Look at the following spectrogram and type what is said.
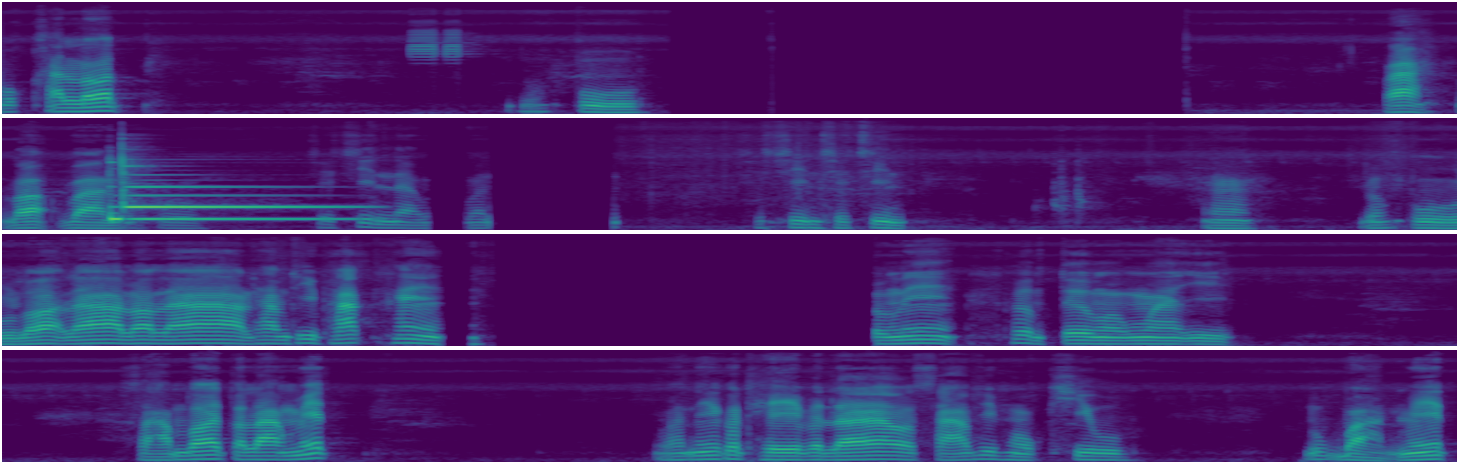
หกคันรถ หลวงปู่ไปเลาะบานหลวงปู่เสร็จสิ้นแล้ววันเสร็จสิ้นเสร็จสิ้นอ่าหลวงปู่เลาะแล้วเลาะแล้วทำที่พักให้ ตรงนี้เพิ่มเติมออกมาอีกสามร้อยตารางเมตร วันนี้ก็เทไปแล้วสามสิบหกคิว ลูกบาทเมตร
